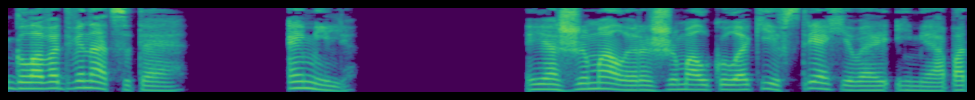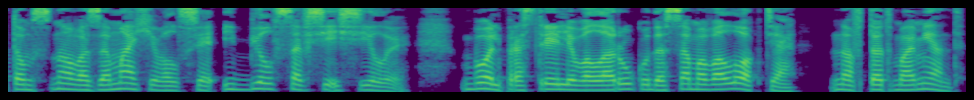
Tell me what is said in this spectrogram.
Глава двенадцатая. Эмиль. Я сжимал и разжимал кулаки, встряхивая ими, а потом снова замахивался и бил со всей силы. Боль простреливала руку до самого локтя, но в тот момент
